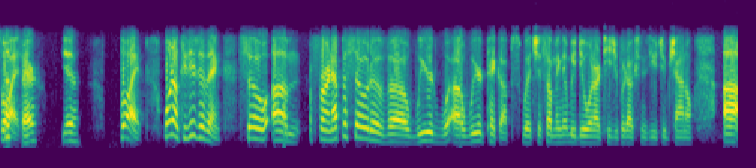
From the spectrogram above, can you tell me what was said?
but that's fair. Yeah. But well, no, because here's the thing. So um, for an episode of uh, weird uh, weird pickups, which is something that we do on our TG Productions YouTube channel, uh,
